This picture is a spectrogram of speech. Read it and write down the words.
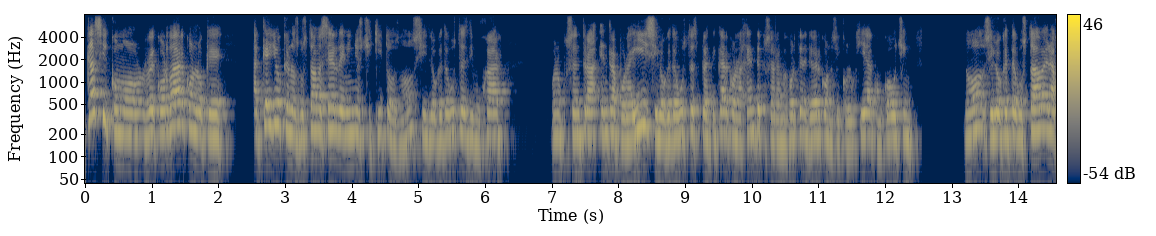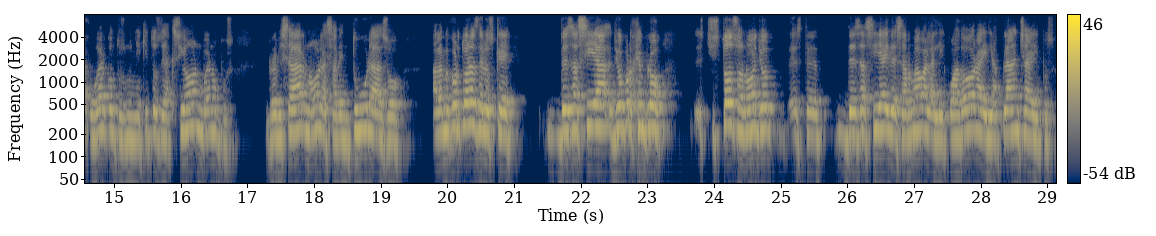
casi como recordar con lo que aquello que nos gustaba hacer de niños chiquitos, ¿no? Si lo que te gusta es dibujar, bueno, pues entra, entra por ahí. Si lo que te gusta es platicar con la gente, pues a lo mejor tiene que ver con psicología, con coaching, ¿no? Si lo que te gustaba era jugar con tus muñequitos de acción, bueno, pues revisar, ¿no? Las aventuras o a lo mejor tú eras de los que deshacía, yo por ejemplo, es chistoso, ¿no? Yo este, deshacía y desarmaba la licuadora y la plancha y pues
